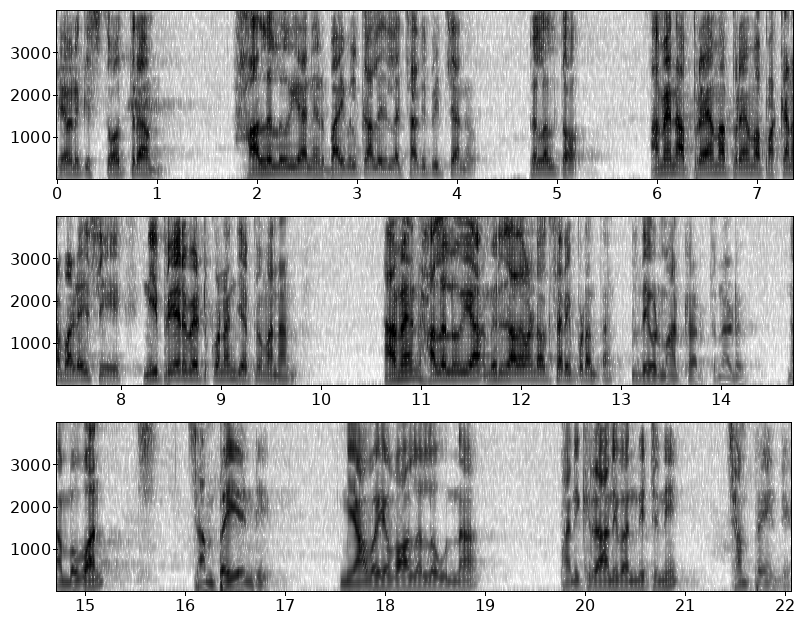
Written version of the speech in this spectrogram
దేవునికి స్తోత్రం. హలలుయ నేను బైబిల్ కాలేజీలో చదివించాను పిల్లలతో. ఆమె నా ప్రేమ ప్రేమ పక్కన పడేసి నీ పేరు పెట్టుకోనని చెప్పమన్నాను. ఆమెన్ హలలుయ మీరు చదవండి ఒకసారి ఇప్పుడంతా. దేవుడు మాట్లాడుతున్నాడు. నంబర్ వన్ చంపేయండి. మీ అవయవాలలో ఉన్న పనికిరానివన్నిటినీ చంపేయండి.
